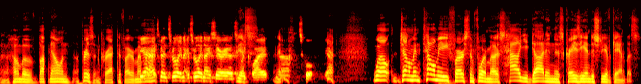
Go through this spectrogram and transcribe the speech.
Uh, home of Bucknell and a prison, correct? If I remember yeah, right. it's been it's really it's really nice area. It's yes. really quiet. Yeah. it's cool. yeah. yeah. Well, gentlemen, tell me first and foremost how you got in this crazy industry of cannabis.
